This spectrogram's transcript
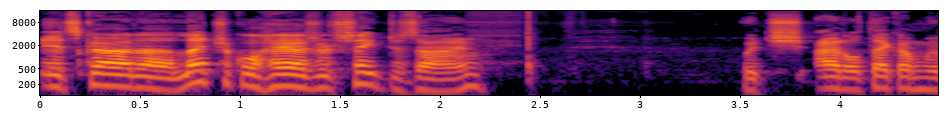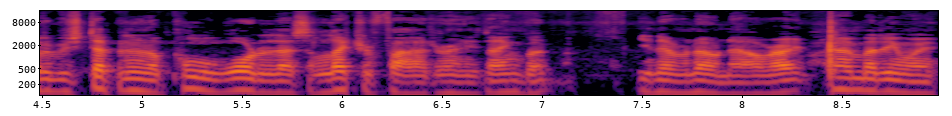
it's got a electrical hazard safe design which I don't think I'm going to be stepping in a pool of water that's electrified or anything, but you never know now, right? Uh, but anyway,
